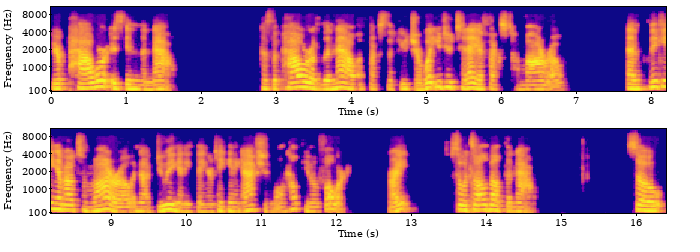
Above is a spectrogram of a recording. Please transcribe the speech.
Your power is in the now because the power of the now affects the future. What you do today affects tomorrow. And thinking about tomorrow and not doing anything or taking any action won't help you move forward, right? So it's all about the now. So,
